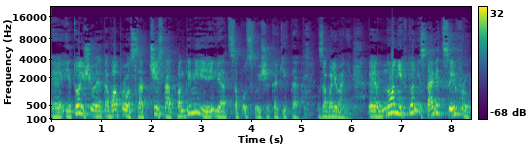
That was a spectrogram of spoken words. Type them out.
Э, и то еще это вопрос от, чисто от пандемии или от сопутствующих каких-то заболеваний. Э, но никто не ставит цифру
